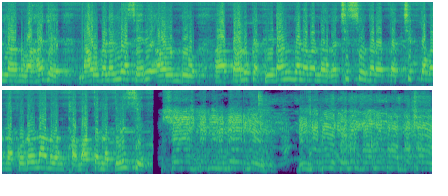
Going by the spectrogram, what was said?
ಇಲ್ಲ ಅನ್ನುವ ಹಾಗೆ ನಾವುಗಳೆಲ್ಲ ಸೇರಿ ಆ ಒಂದು ತಾಲೂಕ ಕ್ರೀಡಾಂಗಣವನ್ನ ರಚಿಸುವುದರತ್ತ ಚಿತ್ತವನ್ನ ಕೊಡೋಣ ಅನ್ನುವಂಥ ಮಾತನ್ನ ತಿಳಿಸಿ. ಬಿಜೆಪಿ ಅಧ್ಯಕ್ಷರು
